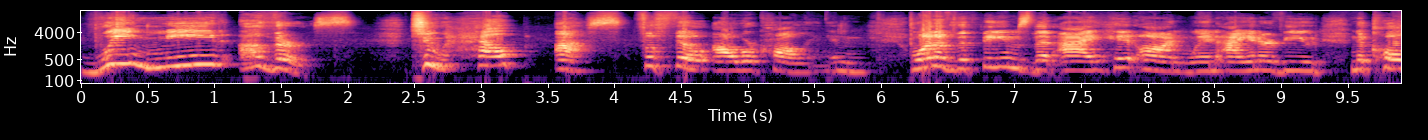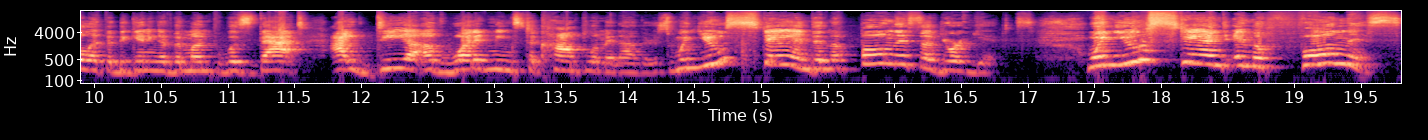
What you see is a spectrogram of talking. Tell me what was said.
We need others to help us fulfill our calling. And one of the themes that I hit on when I interviewed Nicole at the beginning of the month was that idea of what it means to compliment others. When you stand in the fullness of your gifts, when you stand in the fullness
